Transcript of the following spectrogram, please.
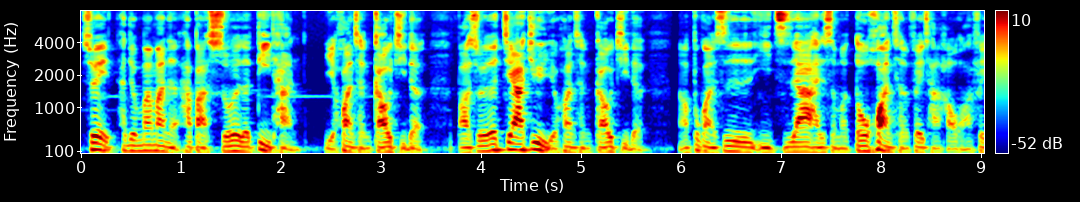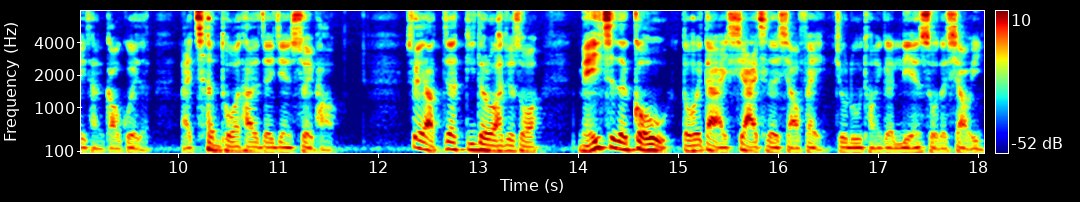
所以他就慢慢的，他把所有的地毯也换成高级的。把所有的家具也换成高级的，然后不管是椅子啊还是什么，都换成非常豪华、非常高贵的，来衬托他的这件睡袍。所以啊，这狄德罗他就说，每一次的购物都会带来下一次的消费，就如同一个连锁的效应。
